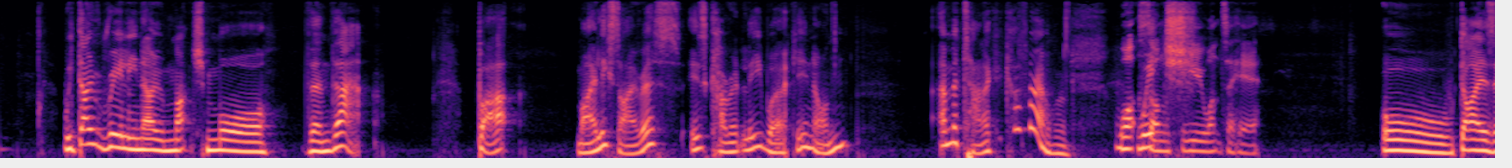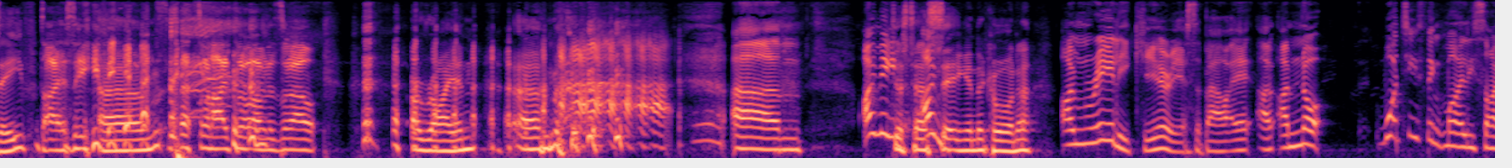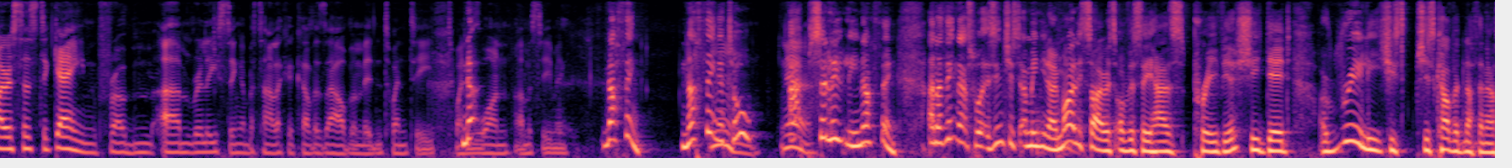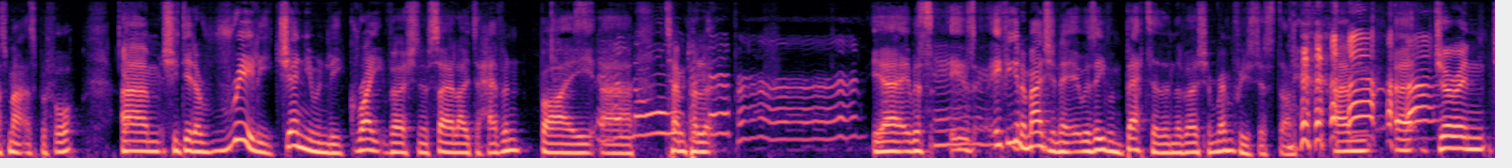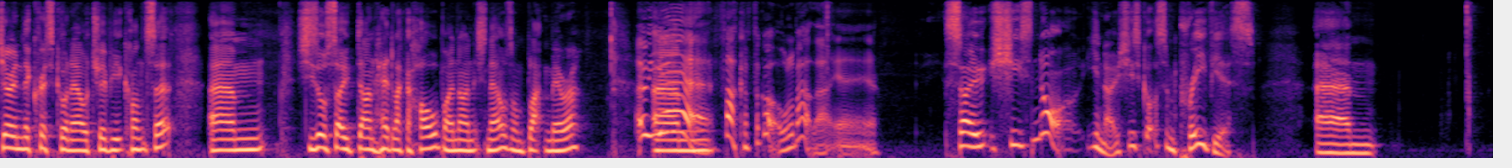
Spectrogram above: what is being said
we don't really know much more than that, but." Miley Cyrus is currently working on a Metallica cover album. What songs do you want to hear? Oh, Dyer's Eve, Dyer's Eve. Um, yes, that's what I thought of as well. Orion, Um, I mean, just her I'm, sitting in the corner. I'm really curious about it. I, I'm not. What do you think Miley Cyrus has to gain from um, releasing a Metallica covers album in 2021? I'm assuming. Nothing. Nothing at all. Yeah. Absolutely nothing. And I think that's what is interesting. I mean, you know, Miley Cyrus obviously has previous. She did a really she's she's covered Nothing Else Matters before. Um, she did a really genuinely great version of Say Hello to Heaven by uh, Temple. Yeah, it was. It was. If you can imagine it, it was even better than the version Renfrey's just done. Um, uh, during during the Chris Cornell tribute concert, um, she's also done "Head Like a Hole" by Nine Inch Nails on Black Mirror. Oh yeah, Um, fuck, I forgot all about that. Yeah, yeah, yeah. So she's not. You know, she's got some previous um,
